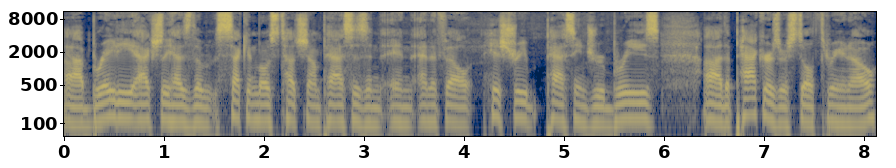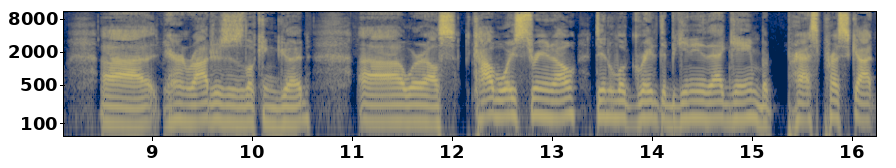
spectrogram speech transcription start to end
Uh, Brady actually has the second most touchdown passes in, in NFL history, passing Drew Brees. Uh, the Packers are still three and zero. Uh, Aaron Rodgers is looking good. Where else? Cowboys three and zero. Didn't look great at the beginning of that game, but Pres- Prescott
